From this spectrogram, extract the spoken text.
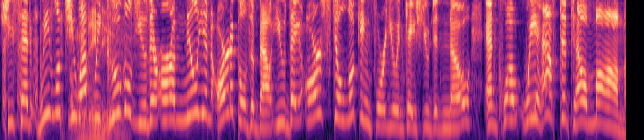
She said, We looked you up, we knew." Googled you. There are a million articles about you. They are still looking for you, in case you didn't know. And, quote, we have to tell mom.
